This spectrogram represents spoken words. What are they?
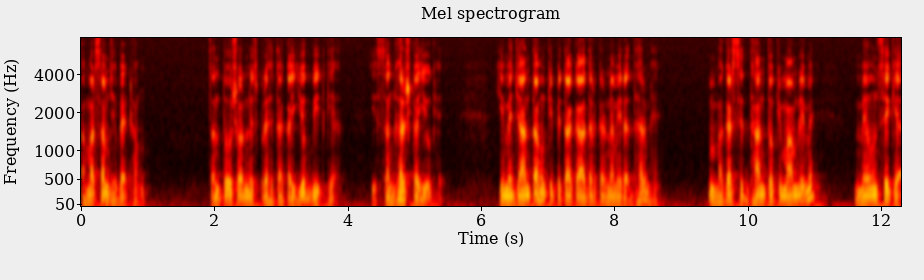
अमर समझे बैठा हूँ? संतोष और निष्प्रहता का युग बीत गया। ये संघर्ष का युग है। ये मैं जानता हूँ कि पिता का आदर करना मेरा धर्म है। मगर सिद्धांतों के मामले में मैं उनसे क्या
